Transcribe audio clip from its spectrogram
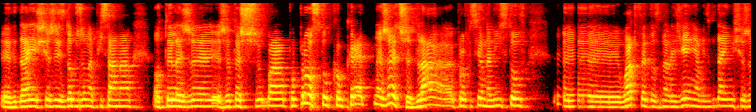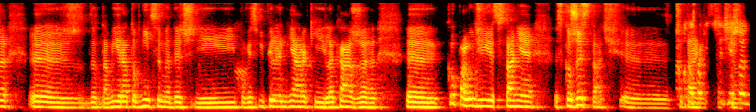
Wydaje się, że jest dobrze napisana o tyle, że, że też ma po prostu konkretne rzeczy dla profesjonalistów, łatwe do znalezienia, więc wydaje mi się, że yy, tam i ratownicy medyczni, i powiedzmy pielęgniarki, lekarze, yy, kupa ludzi jest w stanie skorzystać. Czytając. To jest jeszcze,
